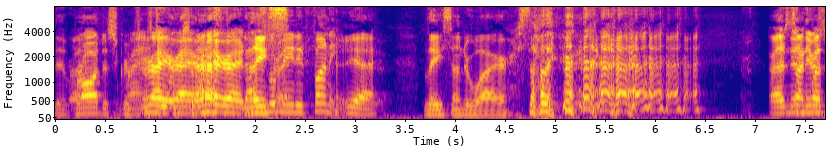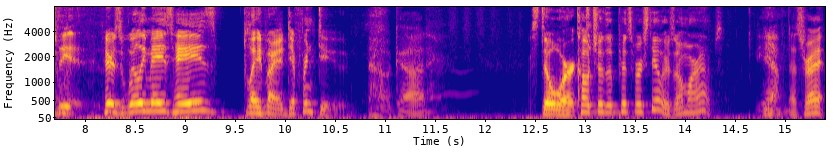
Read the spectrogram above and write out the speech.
the bra description. Right. Right, right, himself. right, right. That's Lace. what made it funny. yeah, lace underwire. Something. All right, let's talk there's, about the. there's Willie Mays Hayes, played by a different dude. Oh God. Still work. Coach of the Pittsburgh Steelers, Omar Epps. Yeah, that's right.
